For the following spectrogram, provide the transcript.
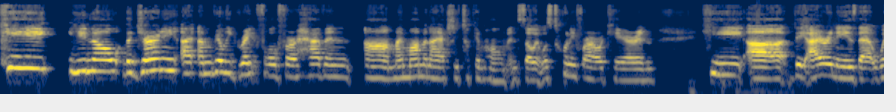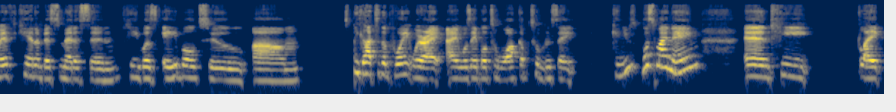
He you know the journey I, am really grateful for having um, my mom and i actually took him home and so it was 24 hour care and he uh, the irony is that with cannabis medicine he was able to um, he got to the point where I, I was able to walk up to him and say can you what's my name and he like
